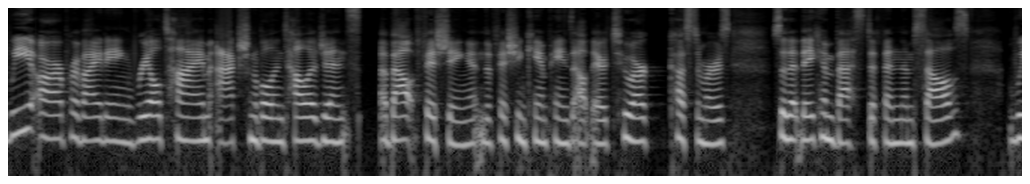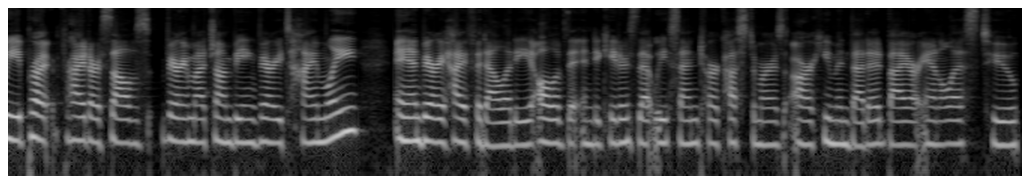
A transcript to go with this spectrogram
we are providing real time actionable intelligence about phishing and the phishing campaigns out there to our customers so that they can best defend themselves. We pr- pride ourselves very much on being very timely and very high fidelity. All of the indicators that we send to our customers are human vetted by our analysts to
